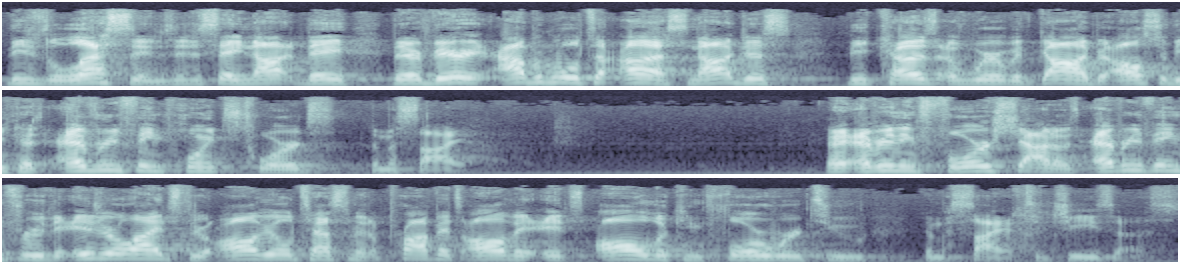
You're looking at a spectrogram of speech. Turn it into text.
these lessons, and to say not they, they're very applicable to us, not just because of where we're with God, but also because everything points towards the Messiah. Everything foreshadows everything through the Israelites, through all the Old Testament, the prophets, all of it, it's all looking forward to the Messiah, to Jesus.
